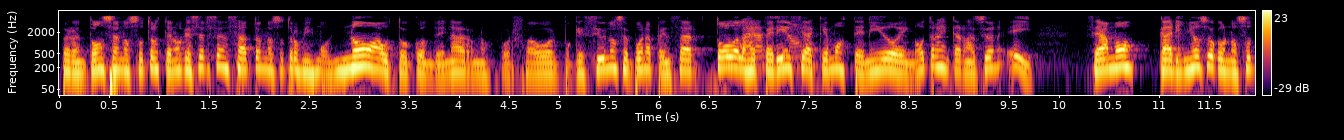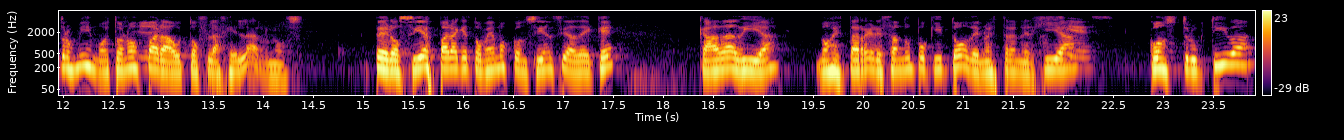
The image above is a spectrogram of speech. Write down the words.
Pero entonces nosotros tenemos que ser sensatos en nosotros mismos, no autocondenarnos, por favor, porque si uno se pone a pensar todas las experiencias que hemos tenido en otras encarnaciones, hey, seamos cariñosos con nosotros mismos, esto no es para autoflagelarnos, pero sí es para que tomemos conciencia de que cada día nos está regresando un poquito de nuestra energía constructiva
